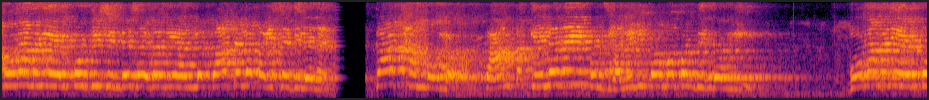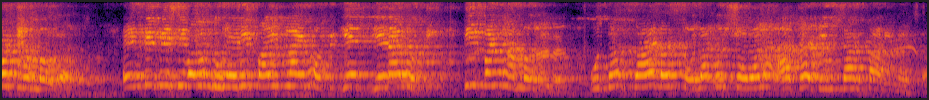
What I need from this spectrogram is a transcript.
बोरामणी एअरपोर्टची शिंदे साहेबांनी आणलं? का त्याला पैसे दिले नाही का थांबवलं? काम तर केलं नाही पण झालेली कामं पण बिघडवली. बोरामणी एअरपोर्ट थांबवलं. एनटीपीसी वरून दुहेरी पाईपलाईन होती येणार होती ती पण थांबवली. उद्धव साहेब आज सोलापूर शहराला आठ आठ दिवसाआड पाणी मिळतं.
